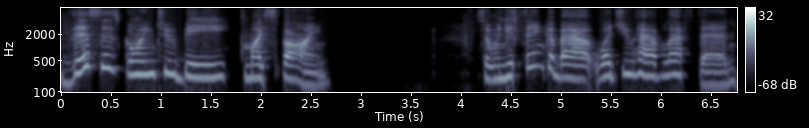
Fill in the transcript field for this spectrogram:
this is going to be my spine. So when you think about what you have left then,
